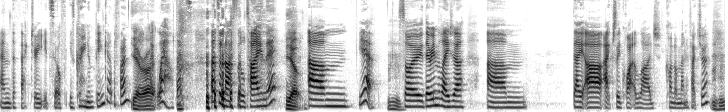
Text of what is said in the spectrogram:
and the factory itself is green and pink out the front. Yeah, right. Like, wow, that's that's a nice little tie in there. Yeah. Um, yeah. Mm-hmm. So they're in Malaysia. Um, they are actually quite a large condom manufacturer, Mm-hmm.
